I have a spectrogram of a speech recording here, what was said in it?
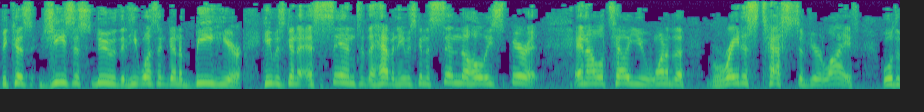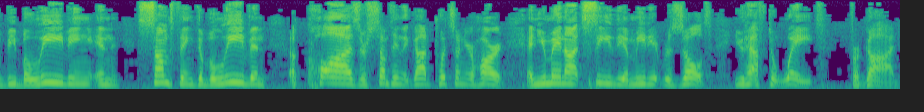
because Jesus knew that he wasn't going to be here. He was going to ascend to the heaven. He was going to send the Holy Spirit. And I will tell you, one of the greatest tests of your life will to be believing in something, to believe in a cause or something that God puts on your heart, and you may not see the immediate results. You have to wait for God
